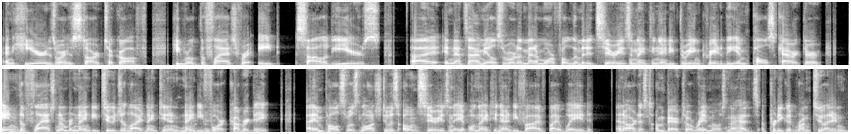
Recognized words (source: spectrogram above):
and here is where his star took off. He wrote The Flash for eight solid years. Uh, in that time, he also wrote a Metamorpho limited series in 1993 and created the Impulse character in The Flash number 92, July 1994 cover date. Uh, Impulse was launched to his own series in April 1995 by Waid and artist Umberto Ramos, and that had a pretty good run too. I didn't,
